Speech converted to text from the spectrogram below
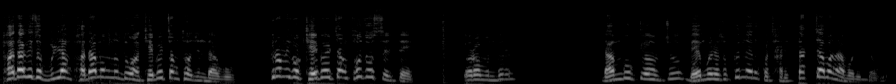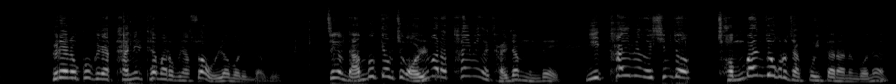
바닥에서 물량 받아먹는 동안 개별장 터진다고. 그럼 이거 개별장 터졌을 때 여러분들 남북경협주 매물에서 끝내놓고 자리 딱 잡아놔 버린다고요. 그래놓고 그냥 단일 테마로 그냥 쏘아 올려버린다고. 지금 남북경협주가 얼마나 타이밍을 잘 잡는데 이 타이밍을 심지어 전반적으로 잡고 있다라는 거는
